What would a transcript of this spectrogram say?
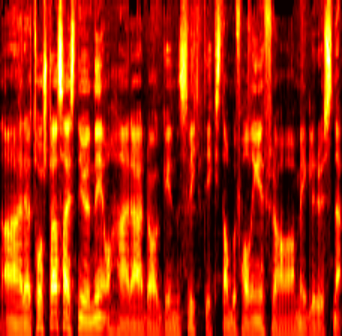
Det er torsdag 16.6, og her er dagens viktigste anbefalinger fra meglerhusene.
